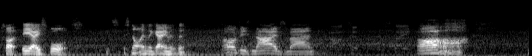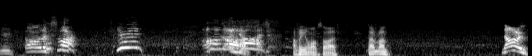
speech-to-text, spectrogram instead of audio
It's like EA Sports. It's, it's not in the game, is it? Oh, these knives, man. Oh, you. Oh, Lewis Moore, you're in. Oh my oh. god. I think I'm offside. Don't run. No!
